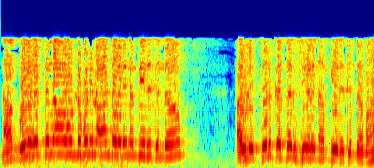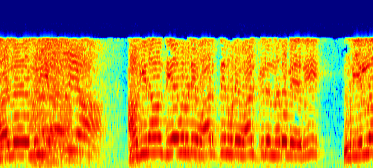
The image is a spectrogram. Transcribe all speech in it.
நாம் உலகத்தெல்லாம் உண்டு பண்ணின ஆண்டவரை நம்பி இருக்கின்றோம். அவருடைய திருக்க தரிசிகளை நம்பி இருக்கின்றோம். ஆகினால் தேவனுடைய வார்த்தையினுடைய வாழ்க்கையில் நிறைவேறி நம்முடைய எல்லா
